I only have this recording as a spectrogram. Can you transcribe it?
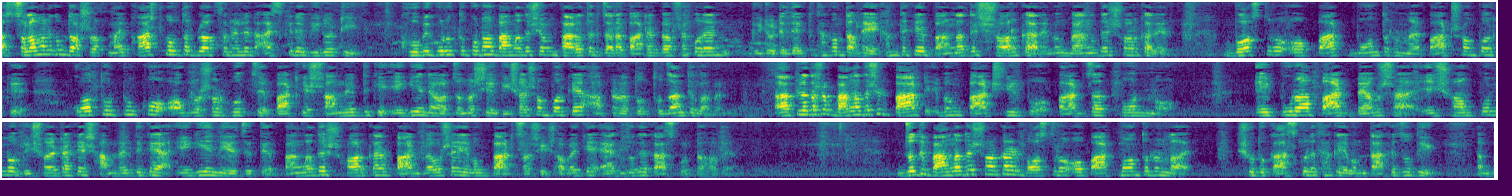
আসসালামু আলাইকুম দর্শক মাই ফার্স্ট কবুতর ব্লগ চ্যানেলের আজকের এই ভিডিওটি খুবই গুরুত্বপূর্ণ বাংলাদেশ এবং ভারতের যারা পাটের ব্যবসা করেন, ভিডিওটি দেখতে থাকুন, তাহলে এখান থেকে বাংলাদেশ সরকার এবং বাংলাদেশ সরকারের বস্ত্র ও পাট মন্ত্রণালয়, পাট সম্পর্কে কতটুকু অগ্রসর হচ্ছে পাটকে সামনের দিকে এগিয়ে নেওয়ার জন্য সেই বিষয় সম্পর্কে আপনারা তথ্য জানতে পারবেন। প্রিয় দর্শক, বাংলাদেশের পাট এবং পাট শিল্প, পাটজাত পণ্য এই পুরা পাট ব্যবসা এই সম্পূর্ণ বিষয়টাকে সামনের দিকে এগিয়ে নিয়ে যেতে বাংলাদেশ সরকার পাট ব্যবসায়ী এবং পাট চাষী সবাইকে একযোগে কাজ করতে হবে। যদি বাংলাদেশ সরকারের বস্ত্র ও পাট মন্ত্রণালয় শুধু কাজ করে থাকে এবং তাকে যদি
